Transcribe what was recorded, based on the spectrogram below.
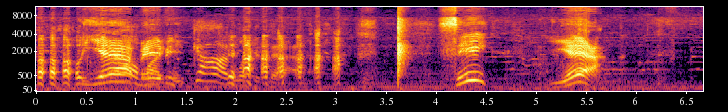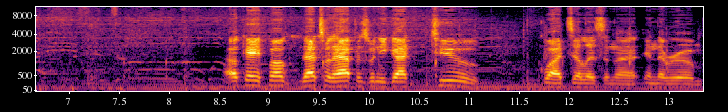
Oh yeah, oh baby. my God! Look at that. See? Yeah. Okay, folks, that's what happens when you got two Quadzillas in the in the room.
